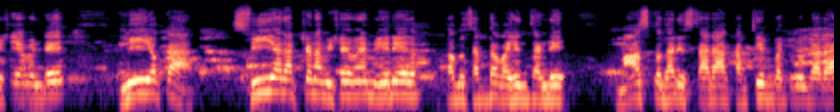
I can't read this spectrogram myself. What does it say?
విషయం అంటే మీ యొక్క స్వీయ రక్షణ విషయమే మీరే తగు శ్రద్ధ వహించండి. మాస్క్ ధరిస్తారా? ఖర్చీపు కట్టుకుంటారా?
